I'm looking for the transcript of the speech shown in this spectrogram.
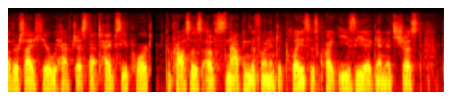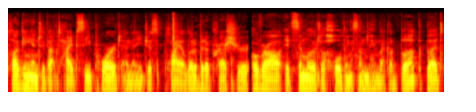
other side here, we have just that Type-C port. The process of snapping the phone into place is quite easy. Again, it's just plugging into that Type-C port and then you just apply a little bit of pressure. Overall, it's similar to holding something like a book, but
